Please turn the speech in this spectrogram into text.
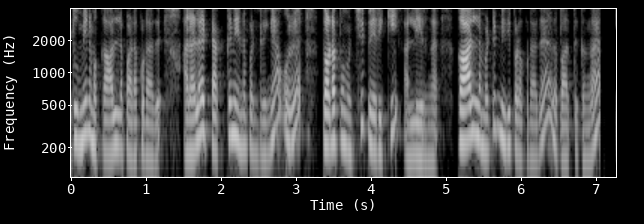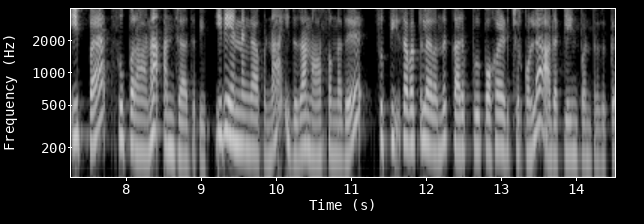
எதுவுமே நம்ம காலில் படக்கூடாது. அதனால டக்குன்னு என்ன பண்றீங்க ஒரு தொடப்பம் வச்சு பெருக்கி அள்ளிருங்க. காலில் மட்டும் மிதிப்படக்கூடாது அதை பார்த்துக்கோங்க இப்போ சூப்பரான அஞ்சாவது டிப் இது என்னங்க அப்படின்னா இதுதான் நான் சொன்னது. சுற்றி செவத்தில் வந்து கருப்பு புகை அடிச்சிருக்கோம்ல அதை க்ளீன் பண்ணுறதுக்கு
